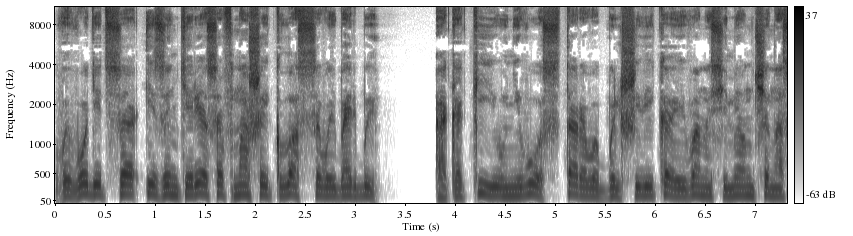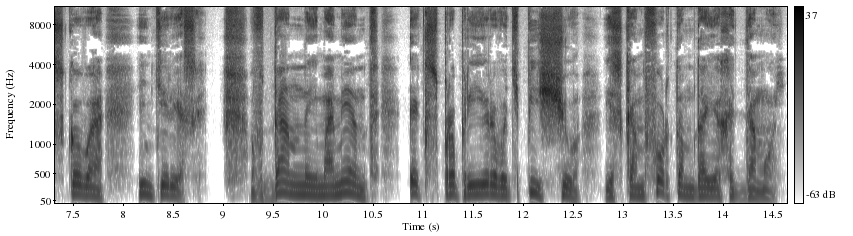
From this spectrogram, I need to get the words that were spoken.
выводится из интересов нашей классовой борьбы. А какие у него, старого большевика Ивана Семеновича Носкова, интересы? В данный момент экспроприировать пищу и с комфортом доехать домой.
